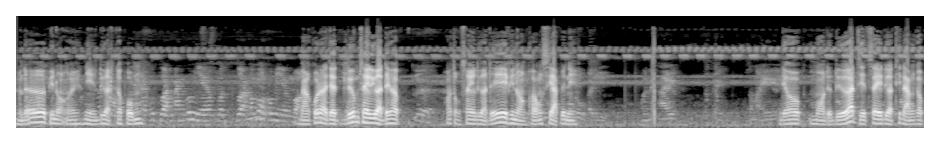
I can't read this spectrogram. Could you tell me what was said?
มาเด้อพี่น้องเลยนี่เลือดครับผมตรวจมันก็มีตรวจข้าวโพดก็มีมันบอกบางคนอาจจะลืมใส่เลือดเด้ครับเขาต้องใส่เลือดเด้พี่น้องของเสียบเด้วยนี่ เดี๋ยวหมอเดือดเดือดสิใส่เดือดที่หลังครับ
